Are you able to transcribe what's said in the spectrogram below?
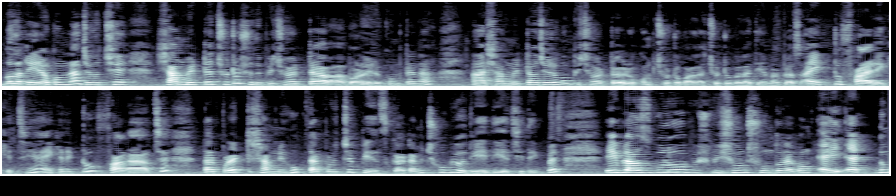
গলাটা এরকম না যে হচ্ছে সামনেরটা ছোট, শুধু পিছনেরটা বড়, এরকমটা না। আর সামনেরটাও যেরকম, পিছনেরটাও এরকম, ছোট গলা। ছোট গলা দিয়ে আমরা ব্লাউজ আর একটু ফাড়া রেখেছি হ্যাঁ? এখানে একটু ফাড়া আছে। তারপরে একটা সামনে হুক, তারপর হচ্ছে প্রিন্স কাট। আমি ছবিও দিয়ে দিয়েছি, দেখবেন? এই ব্লাউজগুলো ভীষণ সুন্দর এবং এই একদম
